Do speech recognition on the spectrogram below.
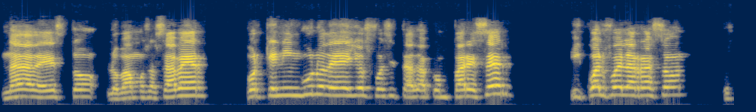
nada de esto lo vamos a saber porque ninguno de ellos fue citado a comparecer. ¿Y cuál fue la razón? Pues,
